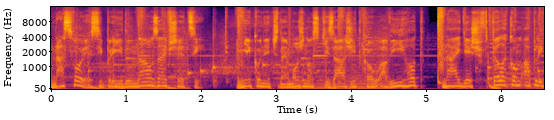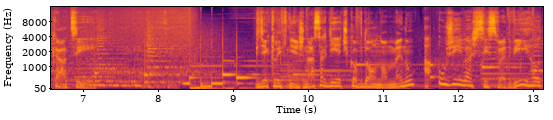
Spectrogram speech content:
Na svoje si prídu naozaj všetci. Nekonečné možnosti zážitkov a výhod nájdeš v Telekom aplikácii kde klikneš na srdiečko v dolnom menu a užívaš si svet výhod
